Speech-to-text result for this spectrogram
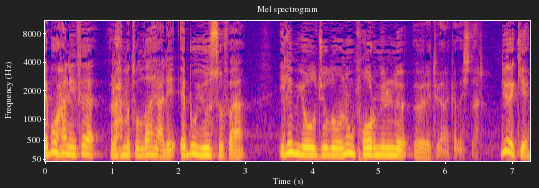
Ebu Hanife rahmetullahi aleyh Ebu Yusuf'a ilim yolculuğunun formülünü öğretiyor arkadaşlar. Diyor ki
